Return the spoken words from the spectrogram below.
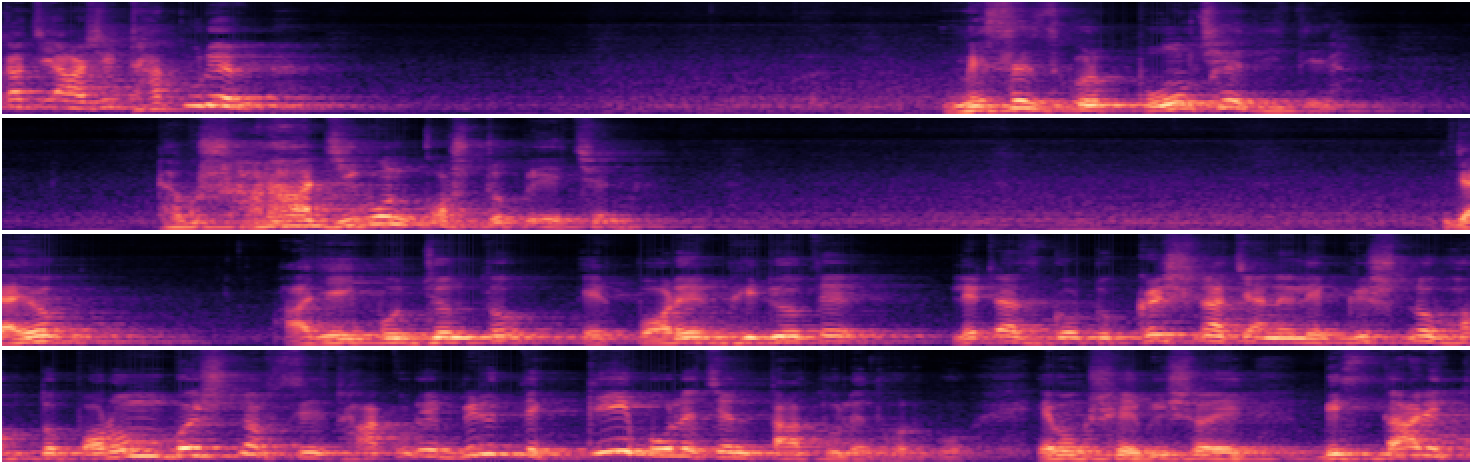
কাছে আসি ঠাকুরের মেসেজ করে পৌঁছে দিতে। ঠাকুর সারা জীবন কষ্ট পেয়েছেন। যাই হোক, আজ এই পর্যন্ত। এর পরের ভিডিওতে লেটাস গো টু কৃষ্ণা চ্যানেলে কৃষ্ণ ভক্ত পরম বৈষ্ণব শ্রী ঠাকুরের বিরুদ্ধে কী বলেছেন তা তুলে ধরব এবং সে বিষয়ে বিস্তারিত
